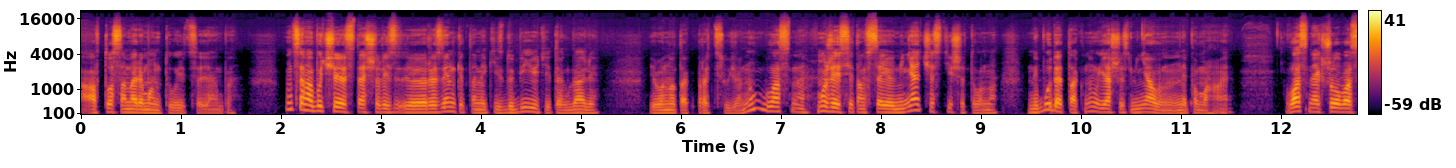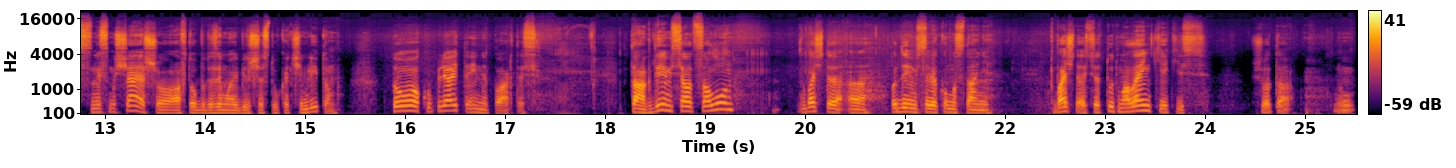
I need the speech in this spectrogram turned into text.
авто саме ремонтується. Якби. Ну, це, мабуть, через те, що резинки там якісь добіють і так далі. І воно так працює. Ну, власне, може, якщо там все його міняти частіше, то воно не буде так. Ну, я щось міняв, не допомагає. Власне, якщо вас не смущає, що авто буде зимою більше стукати, ніж літом, то купляйте і не партесь. Так, дивимося от салон. Бачите, е, подивимося, в якому стані. Бачите, ось тут маленькі якісь, що то. Ну,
